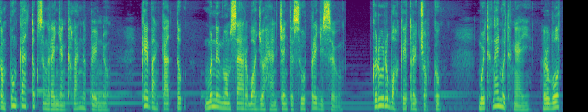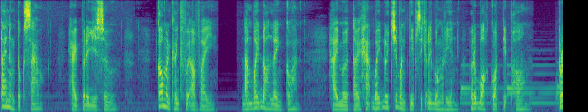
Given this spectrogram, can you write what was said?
កំពុងកើតទុកសង្រេងយ៉ាងខ្លាំងនៅពេលនោះគេបានកើតទុកមុននឹងនាំសាររបស់យូហានចេញទៅសួរព្រះយេស៊ូវគ្រូរបស់គេត្រូវជាប់គុកមួយថ្ងៃមួយថ្ងៃ រវល់តែនឹងទុកសោកហើយព្រះយេស៊ូវក៏មិនឃើញធ្វើអ្វី ដើម្បីដោះលែងគាត់ហើយមើលទៅហាក់បីដូចជាបន្ទាបសេចក្តីបង្រៀនរបស់គាត់ទៀតផងប្រ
